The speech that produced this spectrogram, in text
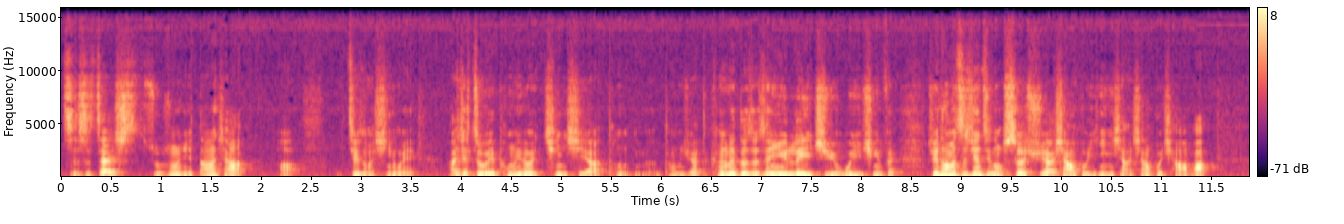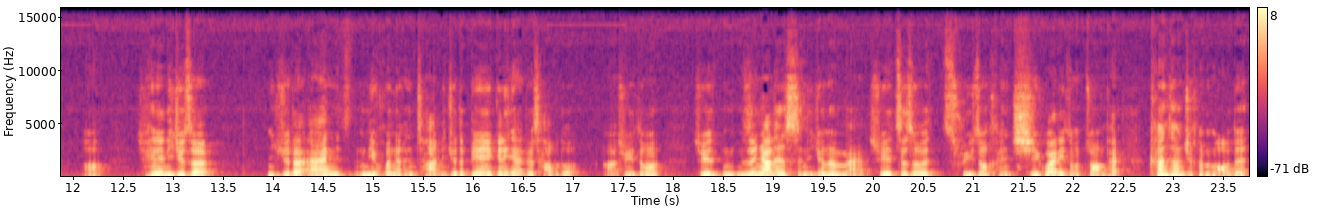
只是在注重于当下啊这种行为，而且周围朋友、亲戚啊、同同学啊，可能都是人以类聚，物以群分，所以他们之间这种社区啊，相互影响、相互强化，啊，所以呢，你就是你觉得，哎，你你混得很差，你觉得别人跟你也都差不多啊，所以这种，所以人家能死，你就能埋，所以这时候处于一种很奇怪的一种状态，看上去很矛盾，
